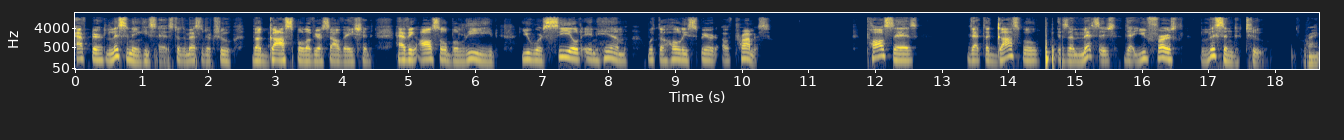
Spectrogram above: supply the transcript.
after listening, he says, to the message of truth, the gospel of your salvation, having also believed, you were sealed in him with the Holy Spirit of promise. Paul says that the gospel is a message that you first listened to. Right.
